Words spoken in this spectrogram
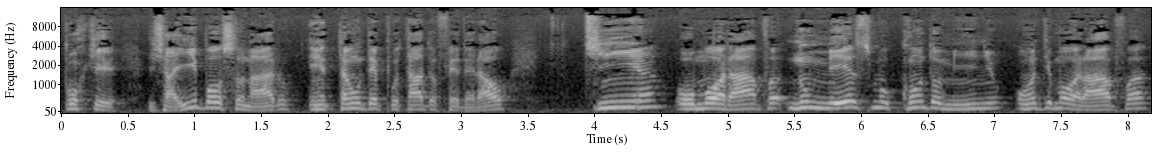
Porque Jair Bolsonaro, então deputado federal, tinha ou morava no mesmo condomínio onde morava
